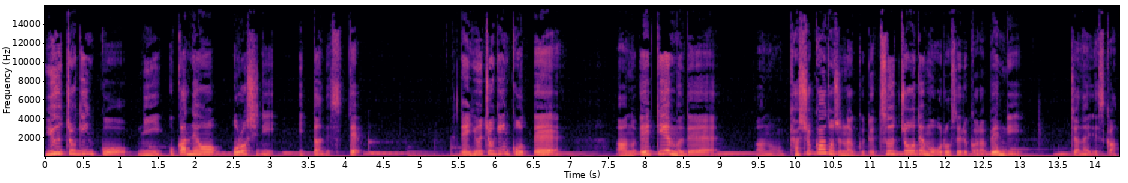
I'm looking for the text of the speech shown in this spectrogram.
ゆうちょ銀行にお金を下ろしに行ったんですって。でゆうちょ銀行ってあの ATM であのキャッシュカードじゃなくて通帳でも下ろせるから便利じゃないですか。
